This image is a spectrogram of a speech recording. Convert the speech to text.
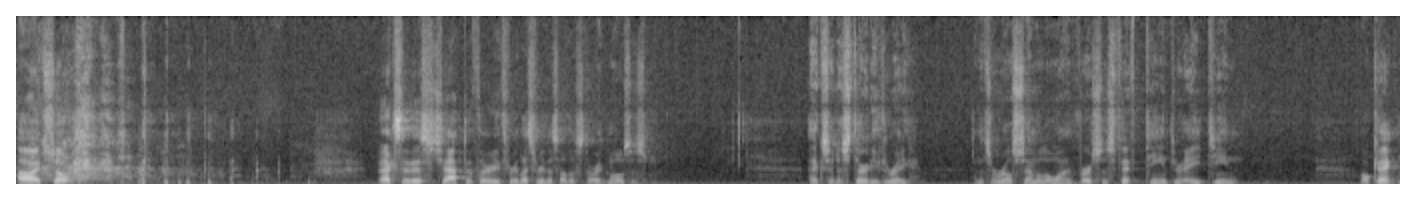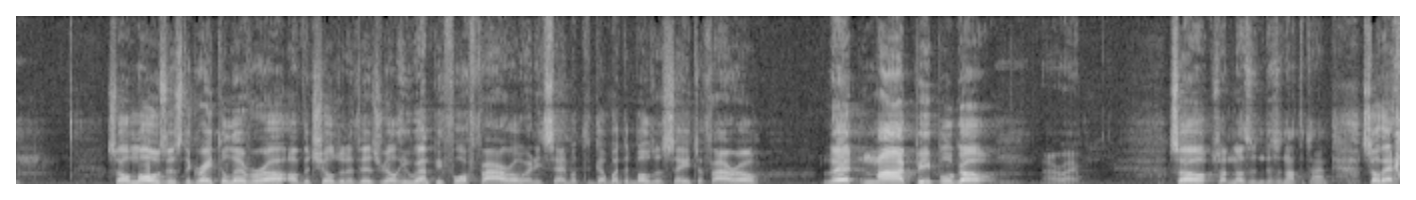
All right, so Exodus chapter 33. Let's read this other story, Moses. Exodus 33. And it's a real similar one, verses 15 through 18. Okay? So Moses, the great deliverer of the children of Israel, he went before Pharaoh and he said, What did, what did Moses say to Pharaoh? Let my people go. All right. So, so no, this, is, this is not the time. So that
